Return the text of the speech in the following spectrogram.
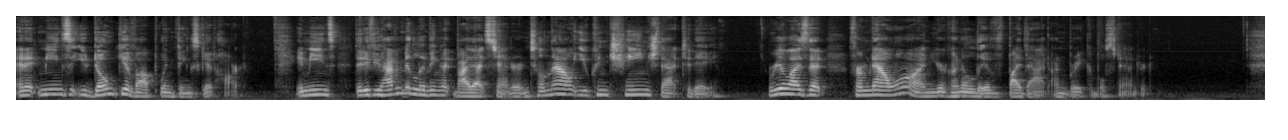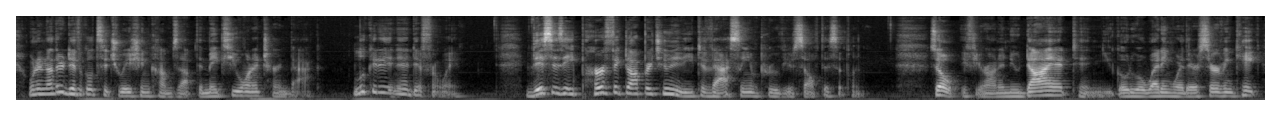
and it means that you don't give up when things get hard. It means that if you haven't been living by that standard until now, you can change that today. Realize that from now on, you're going to live by that unbreakable standard. When another difficult situation comes up that makes you want to turn back, look at it in a different way. This is a perfect opportunity to vastly improve your self discipline. So, if you're on a new diet and you go to a wedding where they're serving cake,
